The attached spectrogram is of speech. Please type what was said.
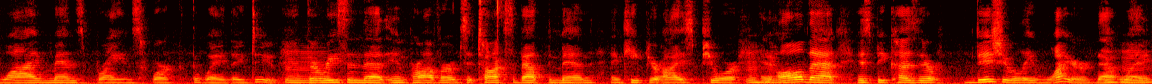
why men's brains work the way they do. Mm. The reason that in Proverbs it talks about the men and keep your eyes pure Mm-hmm. and all that is because they're visually wired that Mm-hmm. way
